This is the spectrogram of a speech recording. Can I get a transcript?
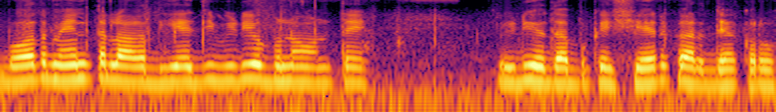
ਬਹੁਤ ਮਿਹਨਤ ਲੱਗਦੀ ਹੈ ਜੀ ਵੀਡੀਓ ਬਣਾਉਣ ਤੇ। ਵੀਡੀਓ ਦੱਬ ਕੇ ਸ਼ੇਅਰ ਕਰ ਦਿਆ ਕਰੋ।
